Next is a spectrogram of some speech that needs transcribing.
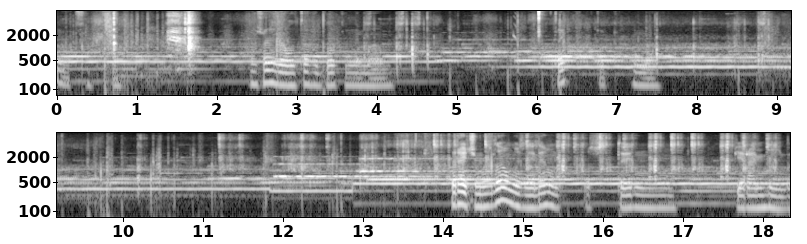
Все. На жаль, золотого блоку немає. Так, так, немає. До речі, можливо, ми знайдемо пустинну піраміду.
